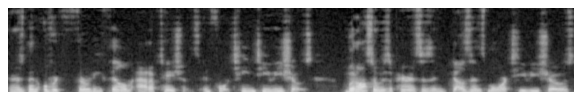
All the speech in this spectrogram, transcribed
there has been over 30 film adaptations and 14 TV shows but also his appearances in dozens more TV shows,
